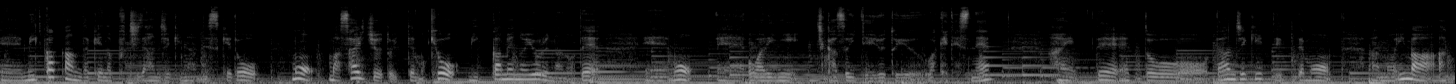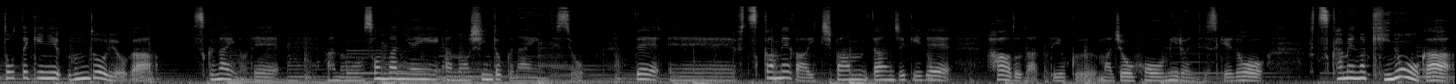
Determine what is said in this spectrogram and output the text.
えー、3日間だけのプチ断食なんですけどもう、まあ、最中といっても今日3日目の夜なので、えー、もう、えー、終わりに近づいているというわけですね。はい、で、えっと、断食って言ってもあの今圧倒的に運動量が少ないのであのそんなにあのしんどくないんですよ。で、えー、2日目が一番断食でハードだってよく、まあ、情報を見るんですけど2日目の昨日が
